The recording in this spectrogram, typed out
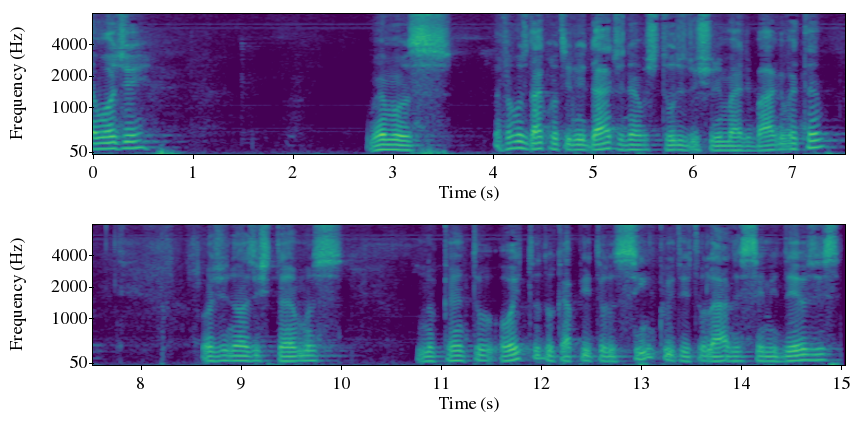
Então hoje vamos, vamos dar continuidade né, ao estudo do Srimad Bhagavatam. Hoje nós estamos no canto 8 do capítulo 5, intitulado Semideuses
